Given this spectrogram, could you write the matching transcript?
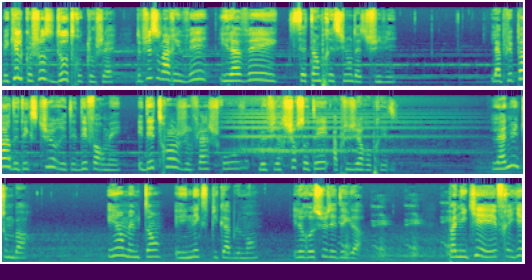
Mais quelque chose d'autre clochait. Depuis son arrivée, il avait cette impression d'être suivi. La plupart des textures étaient déformées et d'étranges flashs rouges le firent sursauter à plusieurs reprises. La nuit tomba et en même temps et inexplicablement, il reçut des dégâts. Paniqué et effrayé,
